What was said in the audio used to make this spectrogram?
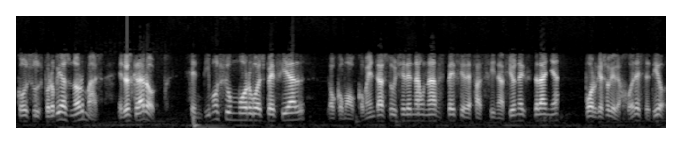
con sus propias normas. Entonces, claro, sentimos un morbo especial, o como comentas tú, Serena, una especie de fascinación extraña, porque eso que de joder, este tío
